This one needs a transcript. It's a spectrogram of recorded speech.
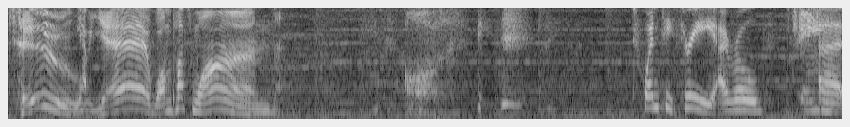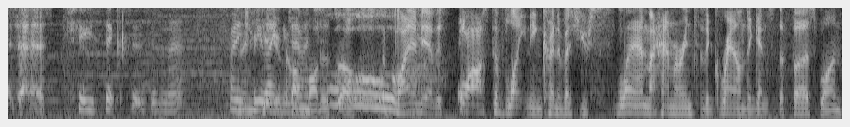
Two. Yep. Yeah. One plus one. Twenty-three. I rolled uh, two sixes in that. And then Twenty-three you get your lightning con mod damage. as well. So blam, yeah, this blast of lightning kind of as you slam the hammer into the ground against the first one,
